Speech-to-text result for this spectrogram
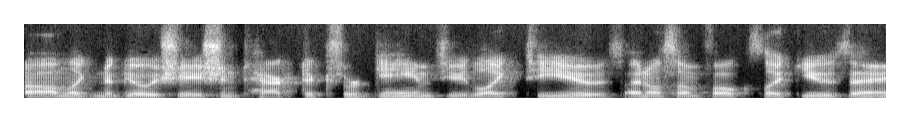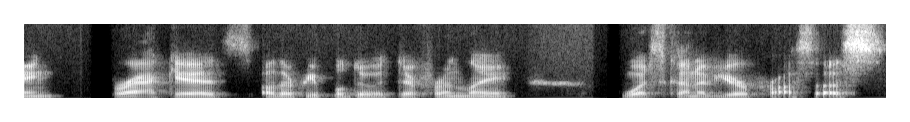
um, like negotiation tactics or games you'd like to use? I know some folks like using brackets other people do it differently what's kind of your process?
